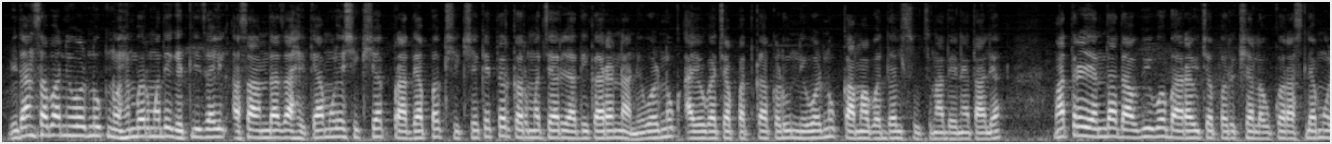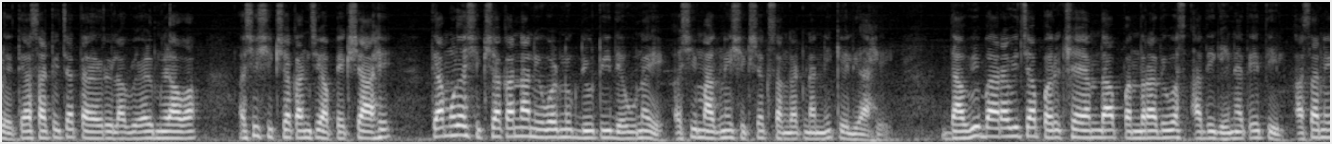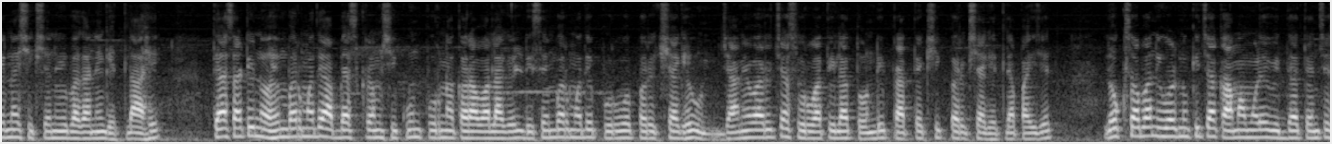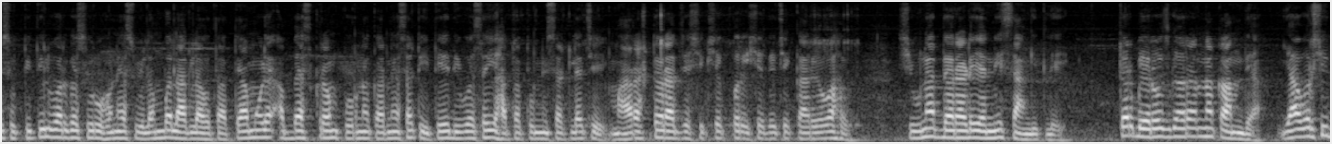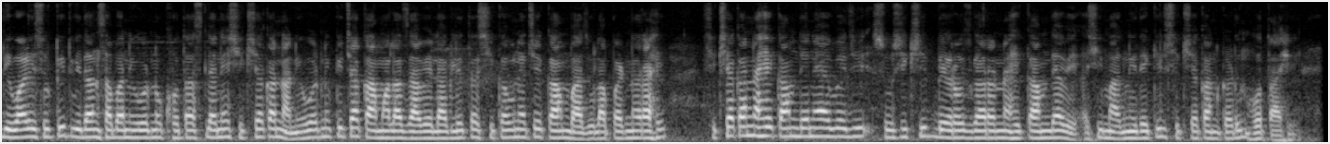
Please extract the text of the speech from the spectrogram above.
विधानसभा निवडणूक नोव्हेंबरमध्ये घेतली जाईल असा अंदाज आहे. त्यामुळे शिक्षक प्राध्यापक शिक्षकेतर कर्मचारी अधिकाऱ्यांना निवडणूक आयोगाच्या पथकाकडून निवडणूक कामाबद्दल सूचना देण्यात आल्या. मात्र यंदा दहावी व बारावीच्या परीक्षा लवकर असल्यामुळे त्यासाठीच्या तयारीला वेळ मिळावा अशी शिक्षकांची अपेक्षा आहे. त्यामुळे शिक्षकांना निवडणूक ड्युटी देऊ नये अशी मागणी शिक्षक संघटनांनी केली आहे. दहावी बारावीच्या परीक्षा यंदा पंधरा दिवस आधी घेण्यात येतील असा निर्णय शिक्षण विभागाने घेतला आहे. त्यासाठी नोव्हेंबरमध्ये अभ्यासक्रम शिकून पूर्ण करावा लागेल. डिसेंबरमध्ये पूर्व परीक्षा घेऊन जानेवारीच्या सुरुवातीला तोंडी प्रात्यक्षिक परीक्षा घेतल्या पाहिजेत. लोकसभा निवडणुकीच्या कामामुळे विद्यार्थ्यांचे सुट्टीतील वर्ग सुरू होण्यास विलंब लागला होता. त्यामुळे अभ्यासक्रम पूर्ण करण्यासाठी ते दिवसही हातातून निसटल्याचे महाराष्ट्र राज्य शिक्षक परिषदेचे कार्यवाह शिवनाथ दराडे यांनी सांगितले. तर बेरोजगारांना काम द्या. यावर्षी दिवाळी सुट्टीत विधानसभा निवडणूक होत असल्याने शिक्षकांना निवडणुकीच्या कामाला जावे लागले तर शिकवण्याचे काम बाजूला पडणार आहे. शिक्षकांना हे काम देण्याऐवजी सुशिक्षित बेरोजगारांना हे काम द्यावे अशी मागणी देखील शिक्षकांकडून होत आहे.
